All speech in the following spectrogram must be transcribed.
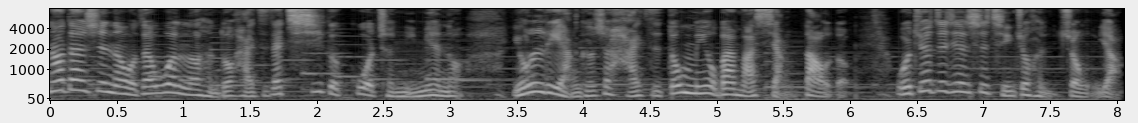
那但是呢，我在问了很多孩子，在七个过程里面呢，有两个是孩子都没有办法想到的。我觉得这件事情就很重要。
